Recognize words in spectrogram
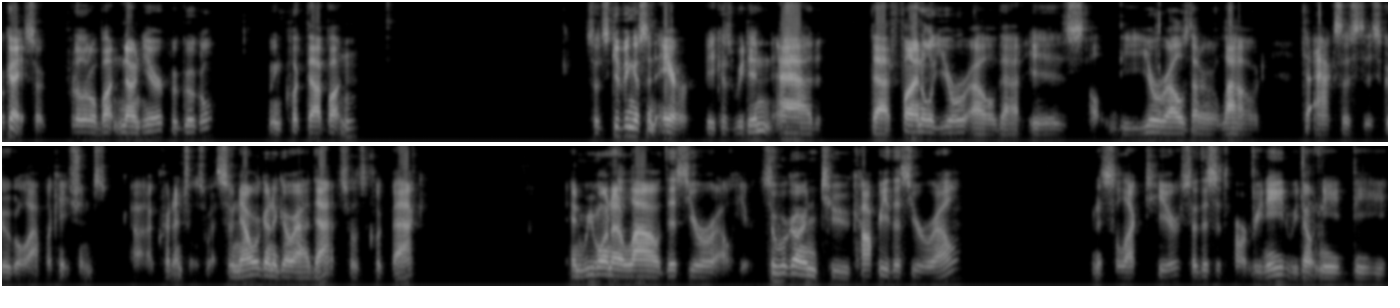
Okay, so put a little button down here for Google. We can click that button. So it's giving us an error because we didn't add that final URL that is the URLs that are allowed to access this Google applications uh, credentials with. So now we're going to go add that. So let's click back. And we want to allow this URL here. So we're going to copy this URL. Going to select here. So this is the part we need. We don't need the,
